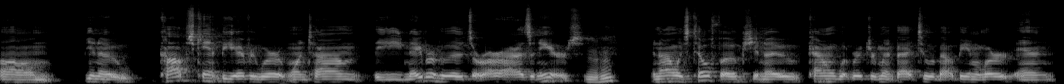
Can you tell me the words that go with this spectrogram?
Um, you know, cops can't be everywhere at one time. The neighborhoods are our eyes and ears. hmm And I always tell folks, you know, kind of what Richard went back to about being alert and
